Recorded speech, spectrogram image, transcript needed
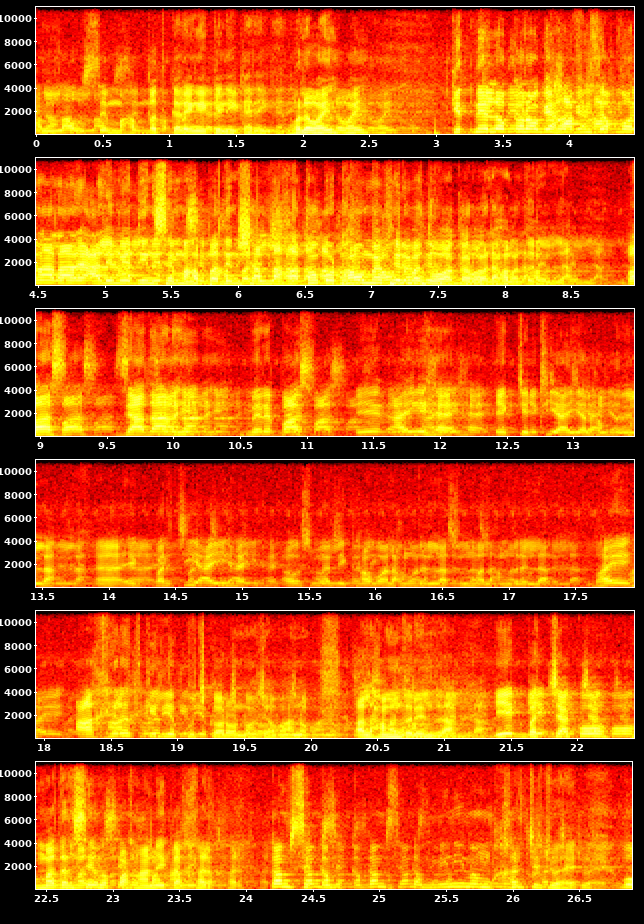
अल्लाह उससे मोहब्बत करेंगे कि नहीं करेंगे। बोलो भाई। कितने लोग करोगे? हाफिज कुरान आलिम दिन से मोहब्बत, इंशाल्लाह, हाथों को उठाओ, मैं फिर मैं दुआ करूँ, अल्हम्दुलिल्लाह। बस, ज़्यादा नहीं, मेरे पास एक आई है, एक चिट्ठी आई, अल्हम्दुलिल्लाह एक पर्ची आई है, और उसमें लिखा हुआ, अल्हम्दुलिल्लाह, सुम्मा अल्हम्दुलिल्लाह। भाई, आखिरत के लिए कुछ करो, नौजवानों, अल्हम्दुलिल्लाह। एक बच्चा को मदरसे में पढ़ाने का खर्च, कम से कम कम से कम मिनिमम खर्च जो है, वो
